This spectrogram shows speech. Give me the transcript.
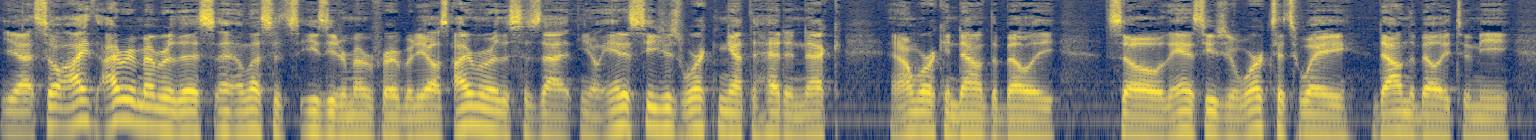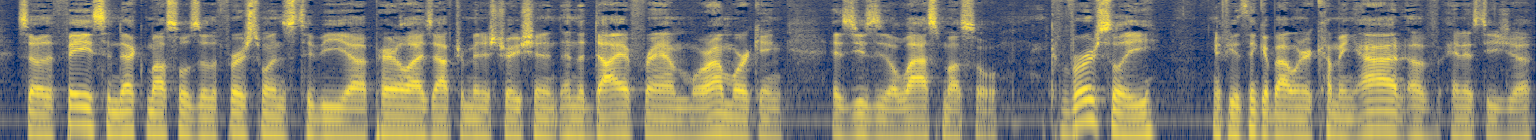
Yeah, so I, I remember this, unless it's easy to remember for everybody else. I remember this is that you know anesthesia is working at the head and neck, and I'm working down at the belly. So the anesthesia works its way down the belly to me so the face and neck muscles are the first ones to be uh, paralyzed after administration, and the diaphragm, where I'm working, is usually the last muscle. Conversely, if you think about when you're coming out of anesthesia,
